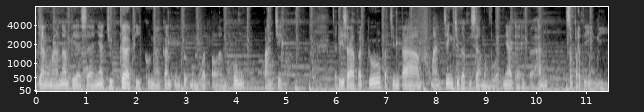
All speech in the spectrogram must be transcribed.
yang mana biasanya juga digunakan untuk membuat pelampung pancing. Jadi sahabatku pecinta mancing juga bisa membuatnya dari bahan seperti ini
